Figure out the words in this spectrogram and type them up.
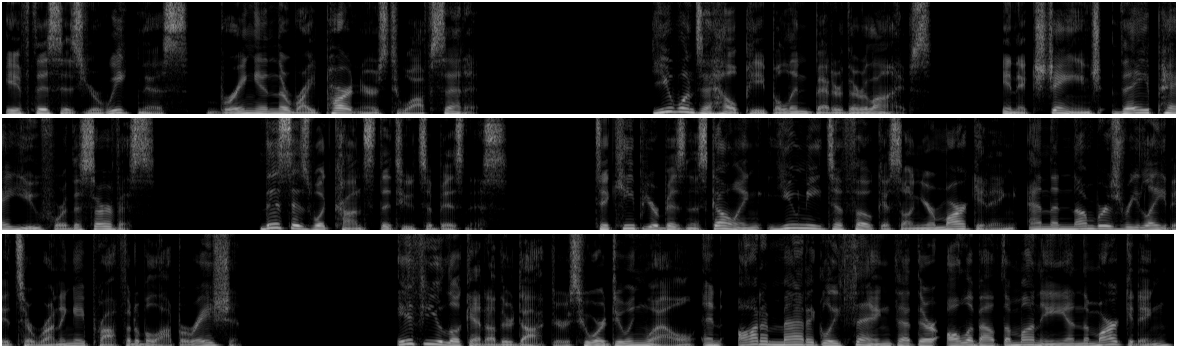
If this is your weakness, bring in the right partners to offset it. You want to help people and better their lives. In exchange, they pay you for the service. This is what constitutes a business. To keep your business going, you need to focus on your marketing and the numbers related to running a profitable operation. If you look at other doctors who are doing well and automatically think that they're all about the money and the marketing,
